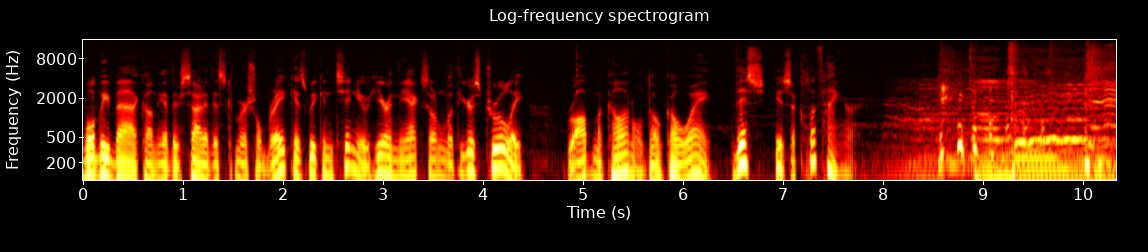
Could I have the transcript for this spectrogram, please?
We'll be back on the other side of this commercial break as we continue here in the X Zone with yours truly, Rob McConnell. Don't go away. This is a cliffhanger.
